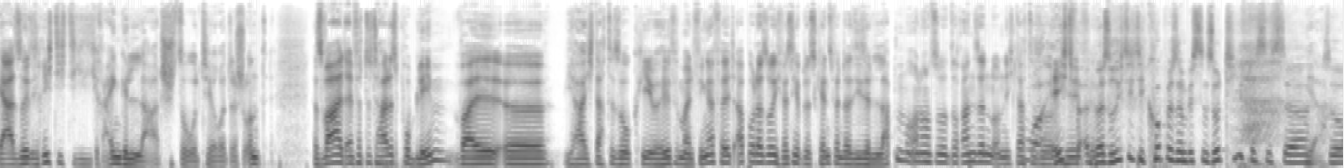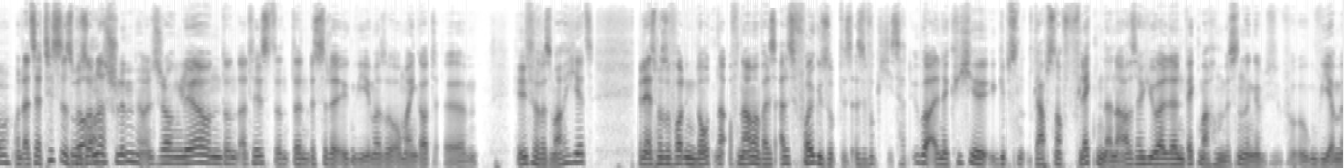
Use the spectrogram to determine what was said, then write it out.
ja, so richtig die reingelatscht, so theoretisch. Und das war halt einfach totales Problem, weil, äh, ja, ich dachte so, okay, Hilfe, mein Finger fällt ab oder so. Ich weiß nicht, ob du das kennst, wenn da diese Lappen auch noch so dran sind. Und ich dachte Boah, so, echt? Hilfe. War so richtig die Kuppe so ein bisschen so tief, dass es da Ja. so. Und als Artist ist es besonders schlimm, als Jongleur und, und Artist. Und dann bist du da irgendwie immer so, oh mein Gott, ähm, Hilfe, was mache ich jetzt? Bin erstmal sofort in die Notaufnahme, weil das alles vollgesuppt ist. Also wirklich, es hat überall in der Küche, gibt's, gab's noch Flecken danach. Das habe ich überall dann wegmachen müssen. Dann gibt's irgendwie am,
